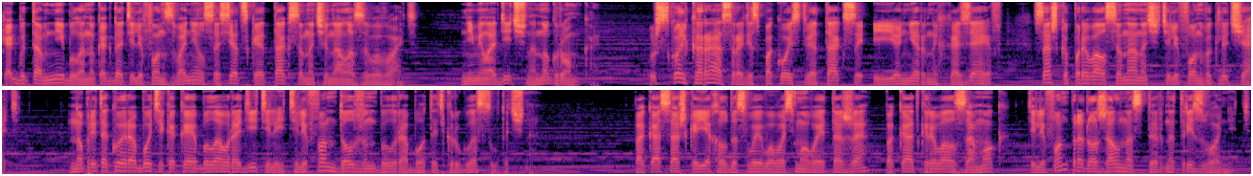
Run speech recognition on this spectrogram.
Как бы там ни было, но когда телефон звонил, соседская такса начинала завывать. Не мелодично, но громко. Уж сколько раз ради спокойствия таксы и ее нервных хозяев – Сашка порывался на ночь телефон выключать. Но при такой работе, какая была у родителей, телефон должен был работать круглосуточно. Пока Сашка ехал до своего восьмого этажа, пока открывал замок, телефон продолжал настырно трезвонить.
